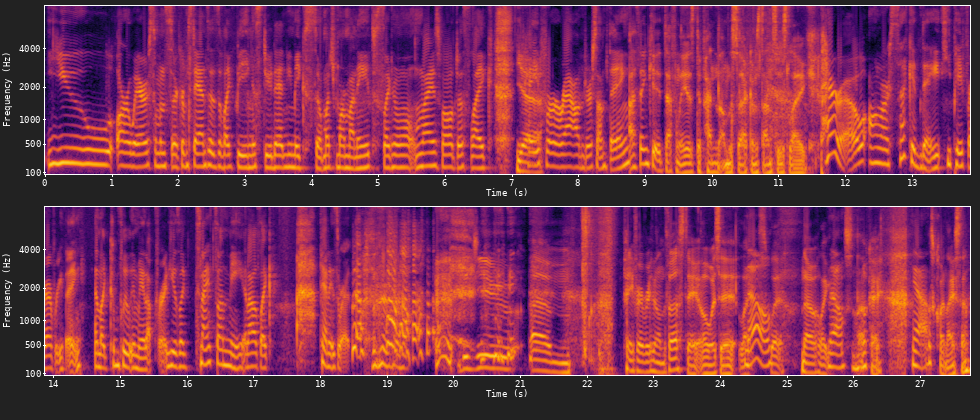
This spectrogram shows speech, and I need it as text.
you are aware of someone's circumstances of like being a student and you make so much more money just like well might as well just like Yeah. pay for a round or something I think it definitely is dependent on the circumstances. Like, Pero on our second date, he paid for everything and like completely made up for it. He was like, "Tonight's on me," and I was like, "Pennies worth." did you um pay for everything on the first date, or was it like No. split? No, like No. Okay, yeah, that's quite nice then.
